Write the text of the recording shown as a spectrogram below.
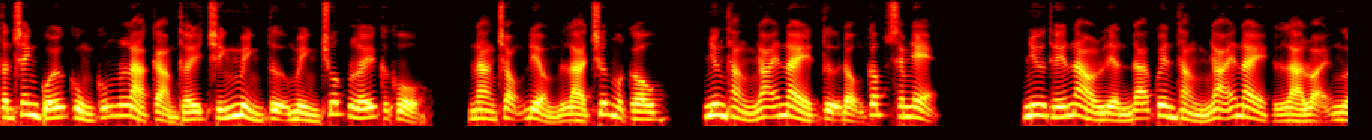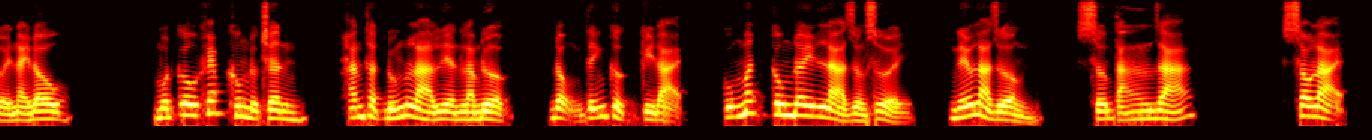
Tần tranh cuối cùng cũng là cảm thấy chính mình tự mình chuốc lấy cực khổ, nàng trọng điểm là trước một câu, nhưng thằng nhãi này tự động cấp xem nhẹ. Như thế nào liền đã quên thằng nhãi này là loại người này đâu. Một câu khép không được chân, hắn thật đúng là liền làm được, động tĩnh cực kỳ đại, cũng mất công đây là giường sưởi, nếu là giường, sớm tăng giá. Sau lại,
